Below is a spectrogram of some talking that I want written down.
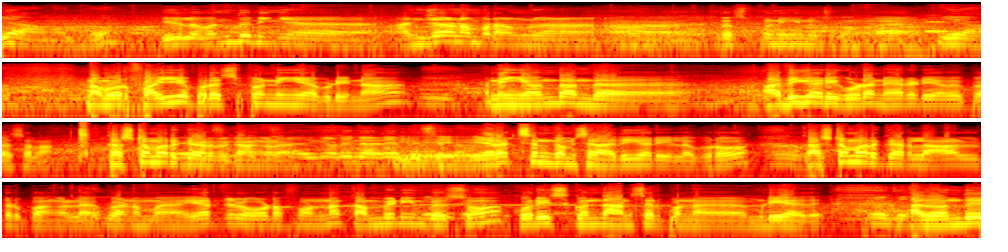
யா ஆமாம் ப்ரோ இதில் வந்து நீங்கள் அஞ்சாம் நம்பர் ப்ரெஸ் பண்ணீங்கன்னு வச்சுக்கோங்களேன் யா நம்பர் ஃபைவை ப்ரெஸ் பண்ணீங்க அப்படின்னா நீங்கள் வந்து அந்த அதிகாரி கூட நேரடியாகவே பேசலாம். கஸ்டமர் கேர் இருக்காங்களே. எலெக்ஷன் கமிஷன் அதிகாரி இல்லை ப்ரோ கஸ்டமர் கேரில் ஆள் இருப்பாங்கல்ல. இப்போ நம்ம ஏர்டெல் ஓடஃபோன்னா கம்பெனியும் பேசும். கொரிஸ்க்கு வந்து ஆன்சர் பண்ண முடியாது. அது வந்து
